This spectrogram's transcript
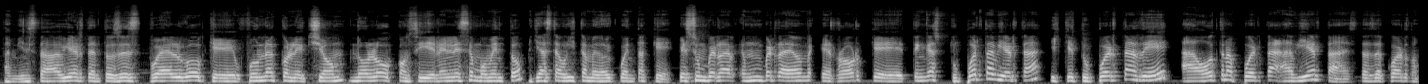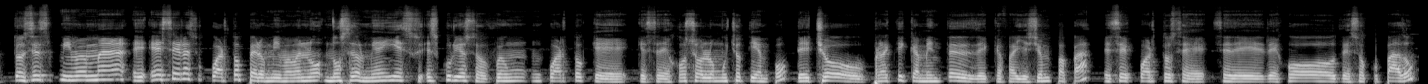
también estaba abierta. Entonces fue algo que fue una conexión. No lo consideré en ese momento. Ya hasta ahorita me doy cuenta que, es un, un verdadero error que tengas tu puerta abierta y que tu puerta dé a otra puerta abierta. ¿Estás de acuerdo? Entonces mi mamá, eh, ese era su cuarto, pero mi mamá no, no se dormía ahí. Es, es curioso. Fue un, cuarto que, que se dejó solo mucho tiempo. De hecho, prácticamente desde que falleció mi papá, ese cuarto se, se dejó desocupado.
